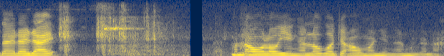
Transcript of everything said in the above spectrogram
ได้ได้ได้ มันเอาเราอย่างนั้นเราก็จะเอามันอย่างนั้นเหมือนกันนะ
